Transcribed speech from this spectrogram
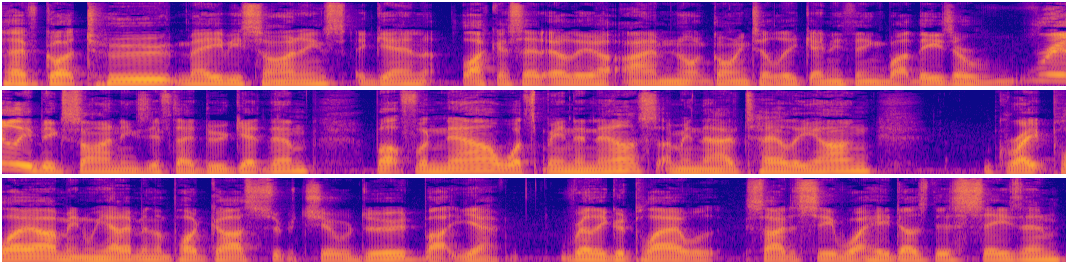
They've got two maybe signings. Again, like I said earlier, I'm not going to leak anything, but these are really big signings if they do get them. But for now, what's been announced, I mean, they have Taylor Young, great player. I mean, we had him in the podcast, super chill dude, but yeah, really good player. We're excited to see what he does this season.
